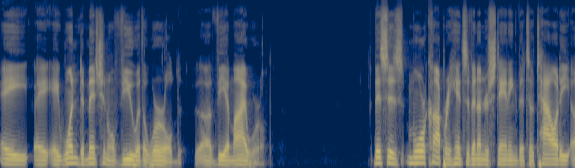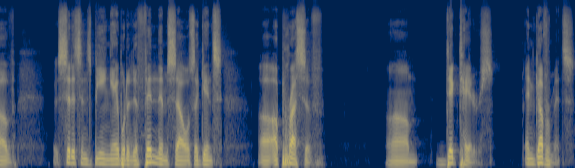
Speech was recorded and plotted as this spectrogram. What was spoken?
a, a, a one-dimensional view of the world uh, via my world. This is more comprehensive in understanding the totality of citizens being able to defend themselves against uh, oppressive um, dictators and governments,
